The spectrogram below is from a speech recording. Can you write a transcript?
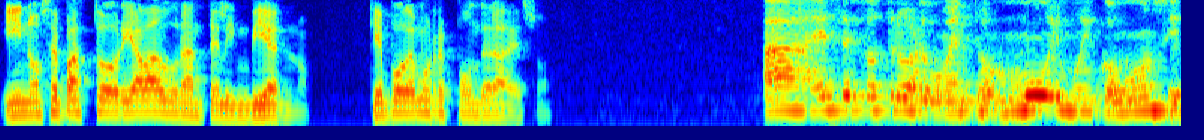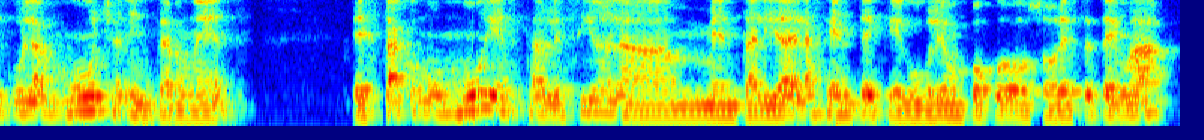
y no se pastoreaba durante el invierno. ¿Qué podemos responder a eso? Ah, ese es otro argumento muy, muy común, circula mucho en Internet. Está como muy establecido en la mentalidad de la gente que googleó un poco sobre este tema.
